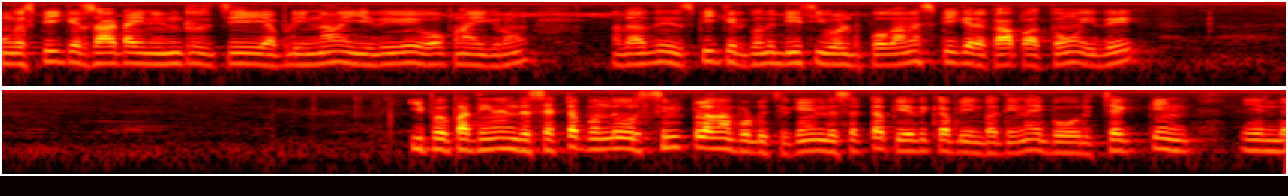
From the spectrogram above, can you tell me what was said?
உங்கள் ஸ்பீக்கர் ஷார்ட் ஆகி நின்றுச்சு அப்படின்னா இதுவே ஓப்பன் ஆகிக்கிறோம் அதாவது ஸ்பீக்கருக்கு வந்து டிசி வோல்ட் போகாமல் ஸ்பீக்கரை காப்பாற்றும் இது. இப்போ பார்த்தீங்கன்னா இந்த செட்டப் வந்து ஒரு சிம்பிளாக தான் போட்டு வச்சுருக்கேன். இந்த செட்டப் எதுக்கு அப்படின்னு பார்த்தீங்கன்னா இப்போ ஒரு செக்கிங் இந்த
